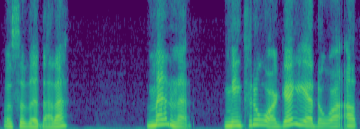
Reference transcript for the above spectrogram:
och så vidare. Men min fråga är då att,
